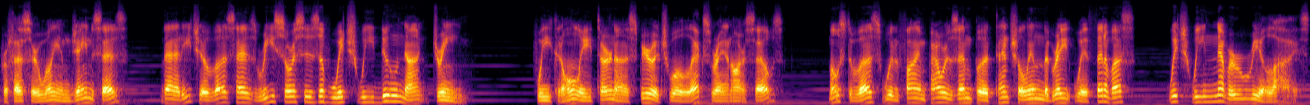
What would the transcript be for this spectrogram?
Professor William James says, that each of us has resources of which we do not dream. If we could only turn a spiritual x ray on ourselves, most of us would find powers and potential in the great within of us which we never realized.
